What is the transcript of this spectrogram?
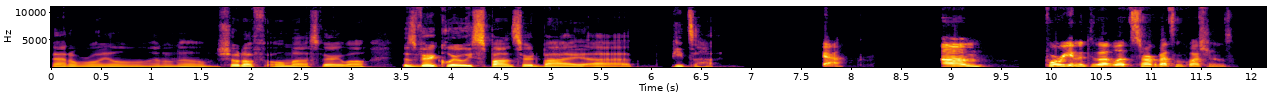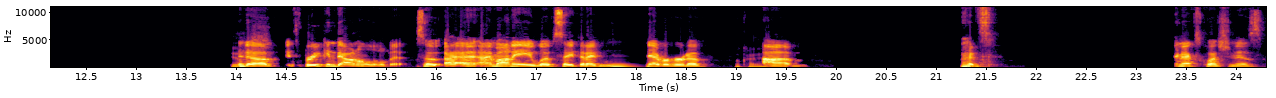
battle royal. I don't know, showed off Omos very well. It was very clearly sponsored by uh, Pizza Hut. Yeah. Um, before we get into that, let's talk about some questions. And um, it's breaking down a little bit. So I, I, I'm on a website that I've never heard of. okay. Um, but your next question is,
